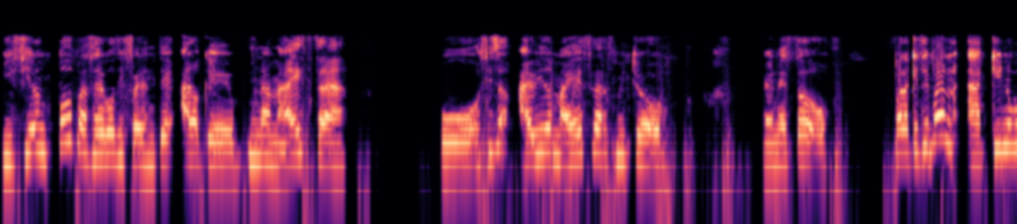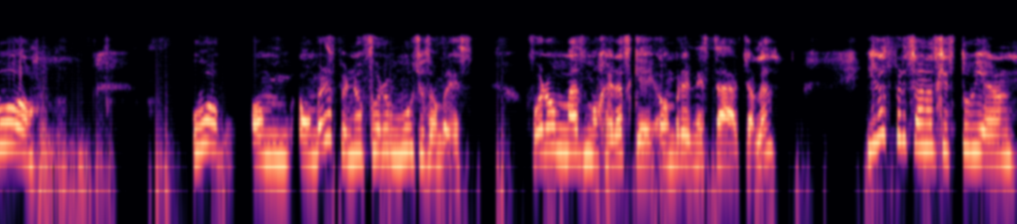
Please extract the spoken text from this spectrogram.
hicieron todo para hacer algo diferente a lo que una maestra o si ha habido maestras mucho en esto. Para que sepan, aquí no hubo hubo hombres, pero no fueron muchos hombres. Fueron más mujeres que hombres en esta charla. Y las personas que estuvieron,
